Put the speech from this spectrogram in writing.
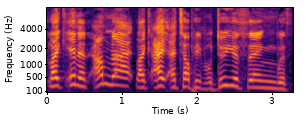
like in it, I'm not like I, I tell people do your thing with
